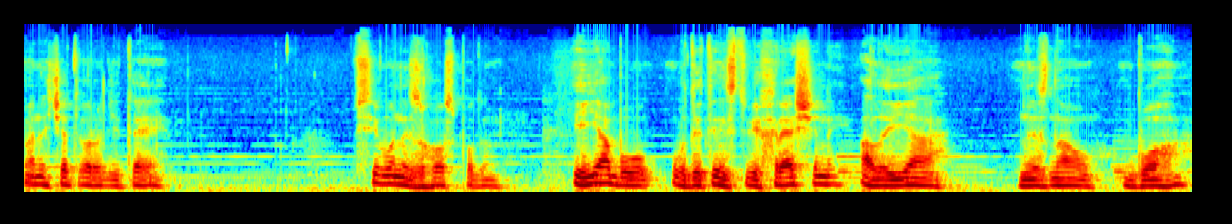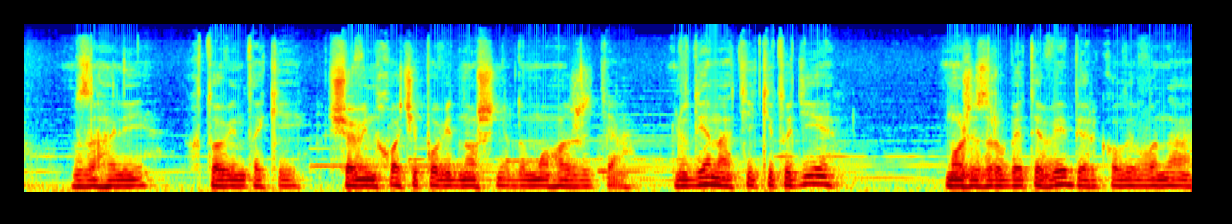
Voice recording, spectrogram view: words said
у мене четверо дітей. Всі вони з Господом. І я був у дитинстві хрещений, але я не знав Бога взагалі, хто він такий, що він хоче по відношенню до мого життя. Людина тільки тоді може зробити вибір, коли вона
